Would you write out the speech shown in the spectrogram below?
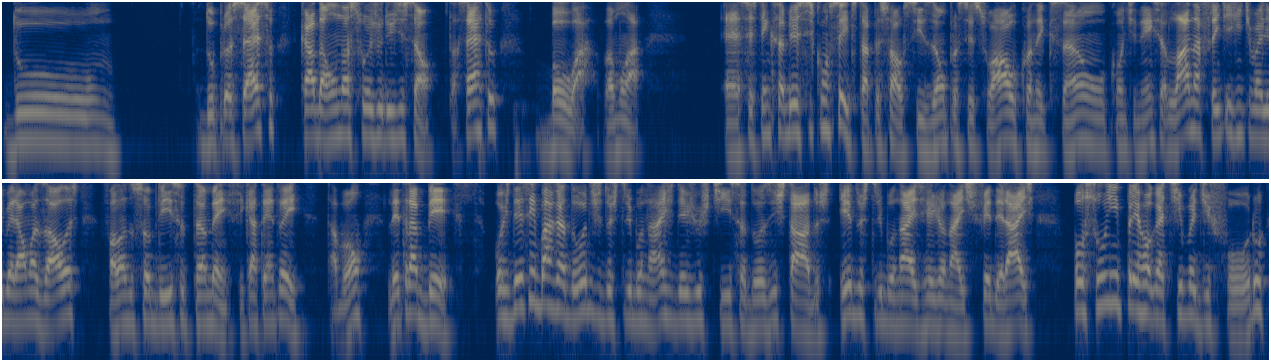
do, do processo, cada um na sua jurisdição, tá certo? Boa, vamos lá. É, vocês têm que saber esses conceitos, tá, pessoal? Cisão processual, conexão, continência. Lá na frente a gente vai liberar umas aulas falando sobre isso também. Fica atento aí, tá bom? Letra B. Os desembargadores dos tribunais de justiça dos estados e dos tribunais regionais federais possuem prerrogativa de foro,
